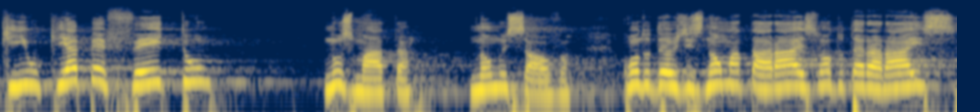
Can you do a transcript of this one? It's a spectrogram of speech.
que o que é perfeito nos mata, não nos salva. Quando Deus diz: Não matarás, não adulterarás,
